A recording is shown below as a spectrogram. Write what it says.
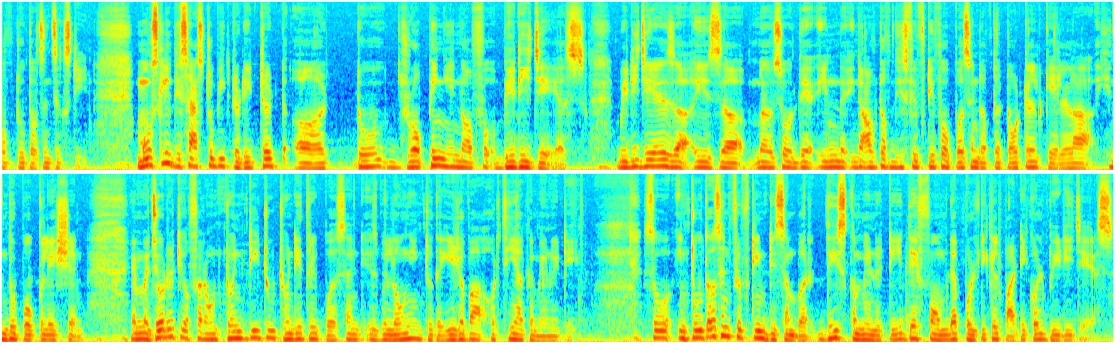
of 2016. Mostly this has to be credited uh, to dropping in of BDJS. BDJS uh, is uh, uh, so they in, in out of these 54% of the total Kerala Hindu population, a majority of around 20 to 23 percent is belonging to the Irava or Thia community. So in 2015 December, this community they formed a political party called BDJS.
